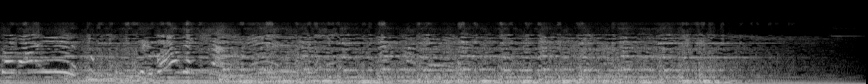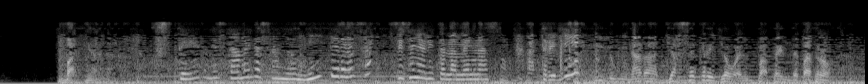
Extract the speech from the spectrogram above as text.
se va a ir. Se va a dejar. Mañana, ¿Usted me está amenazando a mí, Teresa? Sí, señorita, la amenazo. ¿Atrevido? Iluminada ya se creyó el papel de patrona.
